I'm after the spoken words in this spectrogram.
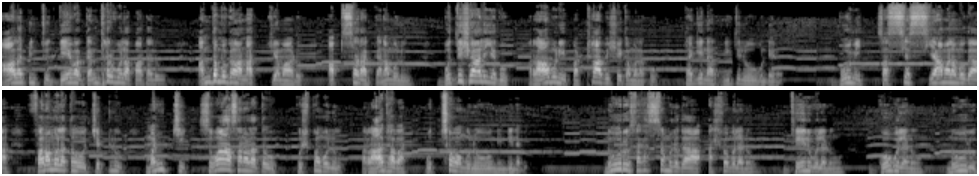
ఆలపించు దేవ గంధర్వుల పాటలు అందముగా నాట్యమాడు అప్సర గణములు బుద్ధిశాలియగు రాముని పట్టాభిషేకమునకు తగిన రీతిలో ఉండెను. భూమి సస్యశ్యామలముగా ఫలములతో చెట్లు మంచి సువాసనలతో పుష్పములు రాఘవ ఉత్సవములు నిండినవి. నూరు సహస్రములుగా అశ్వములను ధేనువులను గోవులను నూరు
